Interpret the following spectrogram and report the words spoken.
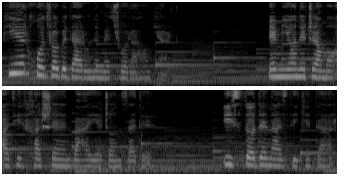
پیر خود را به درون مترو رها کرد. به میان جماعتی خشن و هیجان زده. ایستاده نزدیک در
